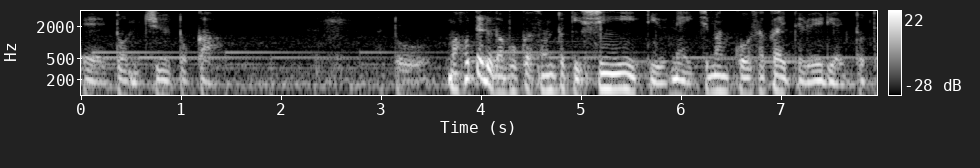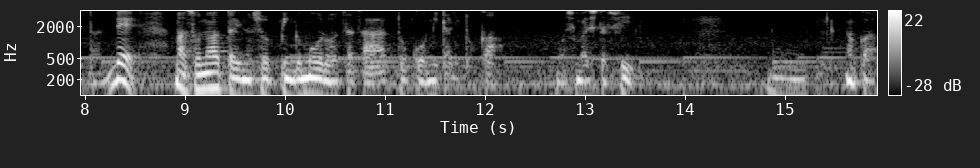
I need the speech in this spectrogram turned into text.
えー、ドンチューとか。あと、まあ、ホテルが僕はその時新イっていうね一番こう栄えてるエリアにとってたんで、まあ、その辺りのショッピングモールをザザーッとこう見たりとかもしましたし、うん、なんか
